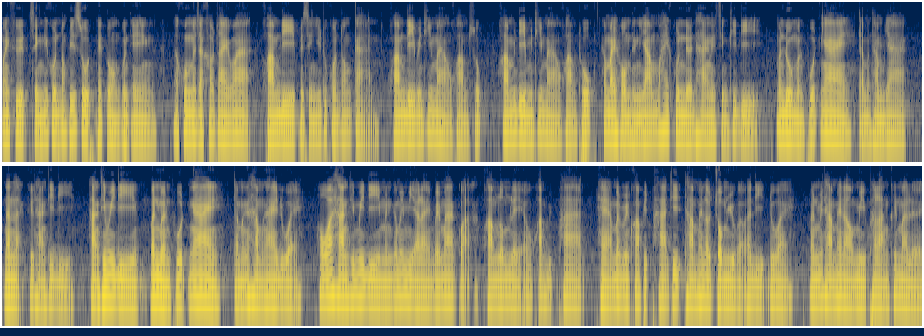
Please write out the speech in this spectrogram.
มันคือสิ่งที่คุณต้องพิสูจน์ในตัวของคุณเอง แล้วคุณก็จะเข้าใจว่าความดีเป็นสิ่งที่ทุกคนต้องการ ความดีเป็นที่มาของความสุข ความไม่ดีเป็นที่มาของความทุกข์ทำไมผมถึงย้ำว่าให้คุณเดินทางในสิ่งที่ดี มันดูเหมือนพูดง่าย แต่มันทำยาก นั่นแหละคือทางที่ดี ทางที่ไม่ดีมันเหมือนพูดง่าย แต่มันก็ทำง่ายด้วย เพราะว่าทางที่ไม่ดีมันก็ไม่มีอะไรไปมากกว่า ความล้มเหลว ความผิดพลาดแถมมันเป็นความผิดพลาดที่ทำให้เราจมอยู่กับอดีตด้วย มันไม่ทำให้เรามีพลังขึ้นมาเลย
